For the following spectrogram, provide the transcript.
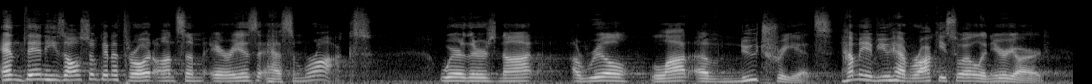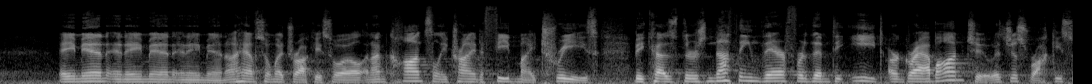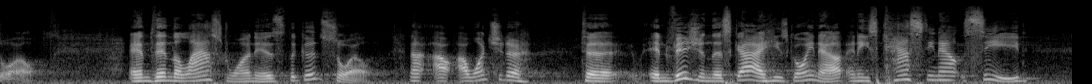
And then he's also going to throw it on some areas that has some rocks where there's not a real lot of nutrients. How many of you have rocky soil in your yard? Amen and amen and amen. I have so much rocky soil, and I'm constantly trying to feed my trees because there's nothing there for them to eat or grab onto. It's just rocky soil. And then the last one is the good soil. Now, I, I want you to, to envision this guy. He's going out and he's casting out seed.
